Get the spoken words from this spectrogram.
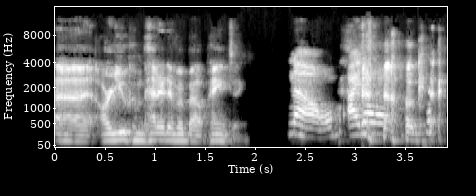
Uh, are you competitive about painting? No, I don't. okay.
